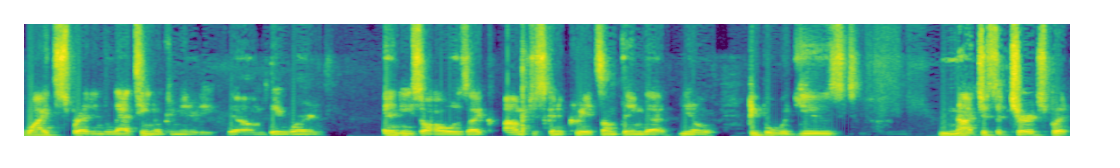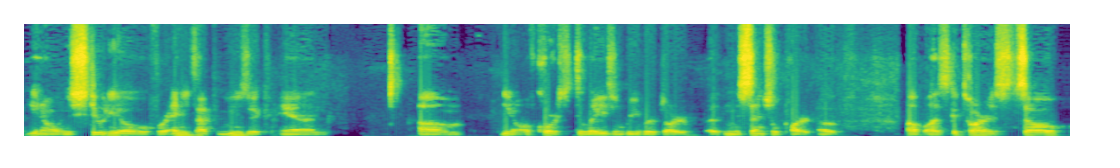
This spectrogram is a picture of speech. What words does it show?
widespread in the Latino community. Um, they weren't any. So I was like, I'm just going to create something that, you know, people would use not just at church, but, you know, in the studio for any type of music. And, um, you know, of course, delays and reverbs are an essential part of of us guitarists. So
